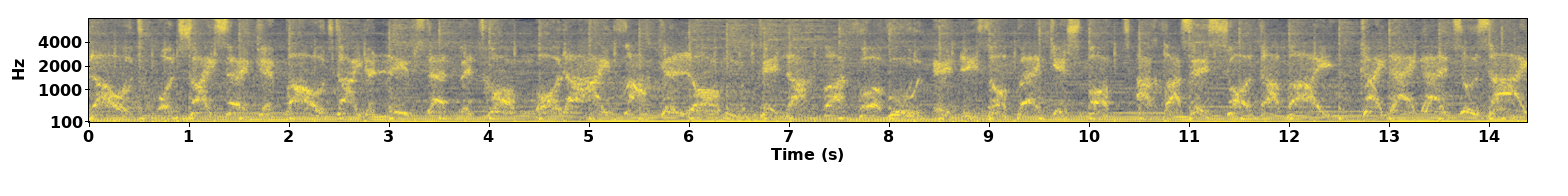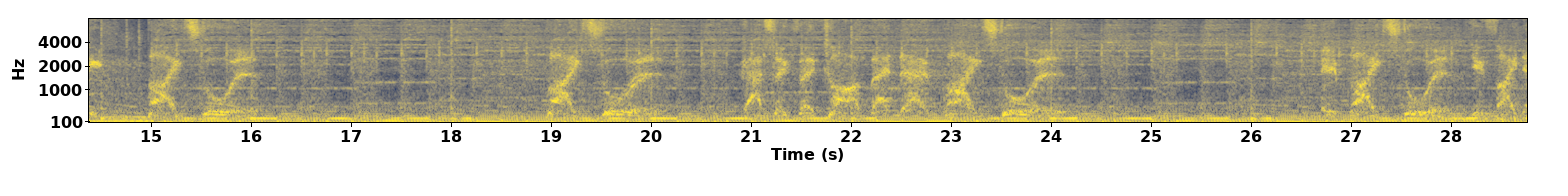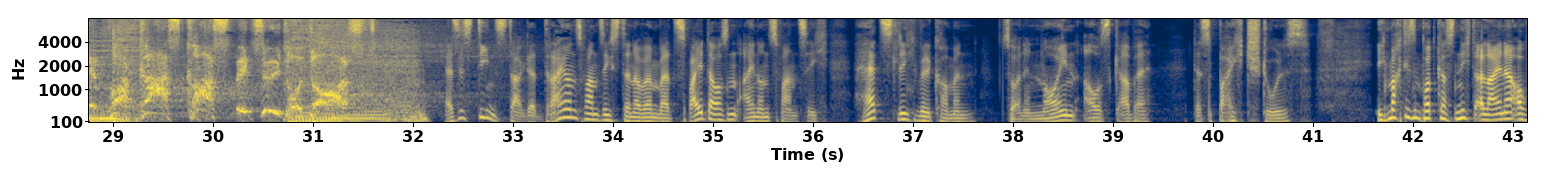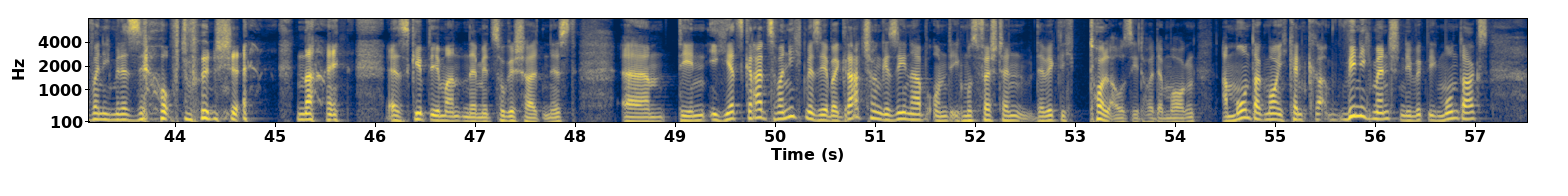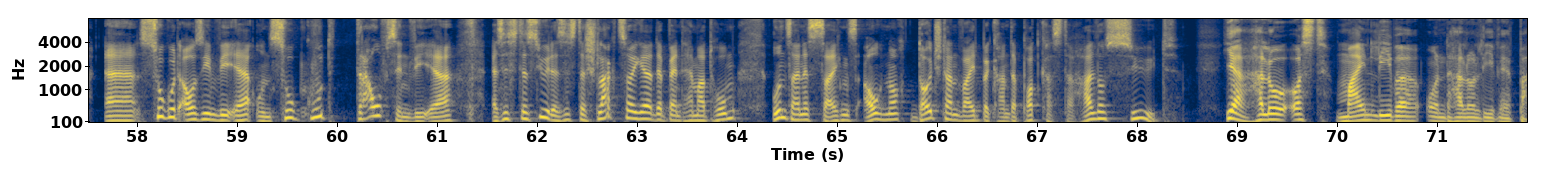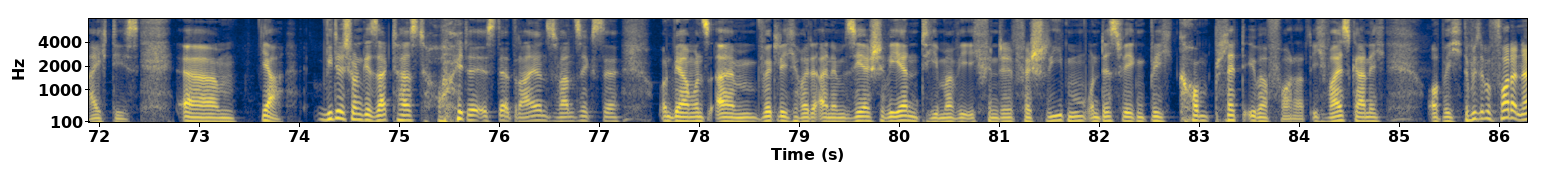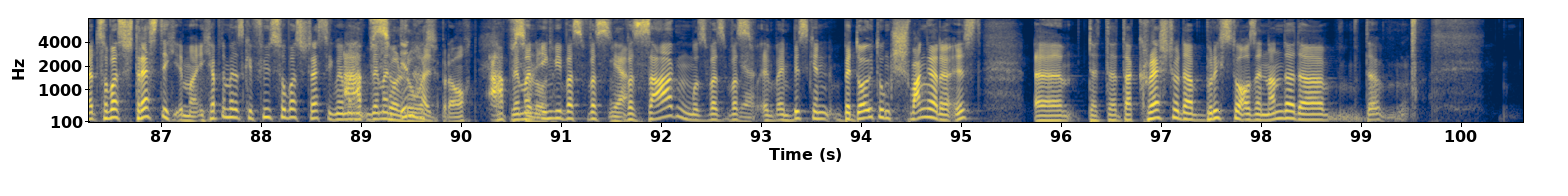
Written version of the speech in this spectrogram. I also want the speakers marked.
Speaker 1: geklaut und Scheiße gebaut, deinen Liebsten betrogen oder einfach gelungen. Den Nachbarn vor Wut in die Suppe gespuckt. Ach, was ist schon dabei, kein Engel zu sein? Beichtstuhl, Beichtstuhl, herzlich willkommen im Beichtstuhl. Im Beichtstuhl, die feine Podcast-Kost mit Süd und Ost.
Speaker 2: Es ist Dienstag, der 23. November 2021. Herzlich willkommen zu einer neuen Ausgabe des Beichtstuhls. Ich mache diesen Podcast nicht alleine, auch wenn ich mir das sehr oft wünsche. Nein, es gibt jemanden, der mir zugeschaltet ist, ähm, den ich jetzt gerade zwar nicht mehr sehe, aber gerade schon gesehen habe und ich muss feststellen, der wirklich toll aussieht heute Morgen. Am Montagmorgen, ich kenne wenig Menschen, die wirklich montags äh, so gut aussehen wie er und so gut drauf sind wie er. Es ist der Süd, es ist der Schlagzeuger der Band Hämatom und seines Zeichens auch noch deutschlandweit bekannter Podcaster. Hallo Süd.
Speaker 3: Ja, hallo Ost, mein Lieber und hallo liebe Beichtis. Ähm, ja, wie du schon gesagt hast, heute ist der 23. und wir haben uns ähm, wirklich heute einem sehr schweren Thema, wie ich finde, verschrieben und deswegen bin ich komplett überfordert. Ich weiß gar nicht, ob ich.
Speaker 2: Du bist überfordert, ne? Sowas stresst dich immer. Ich habe immer das Gefühl, sowas stresst dich, wenn man, wenn man Inhalt braucht. Absolut. Wenn man irgendwie was, was, ja. was sagen muss, was, was ja. ein bisschen bedeutungsschwangerer ist. Äh, da, da, da crashst du, da brichst du auseinander, da, da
